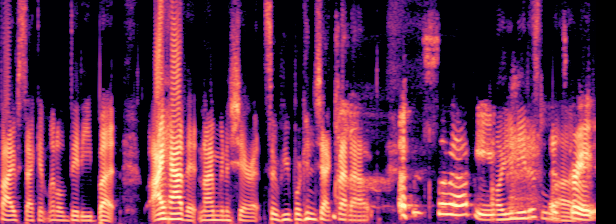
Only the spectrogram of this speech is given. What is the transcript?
five second little ditty, but I have it and I'm gonna share it so people can check that out. I'm so happy. All you need is love. That's great.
